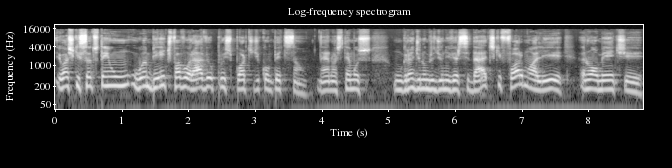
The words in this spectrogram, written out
eu acho que Santos tem um, um ambiente favorável para o esporte de competição. Né? Nós temos um grande número de universidades que formam ali anualmente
